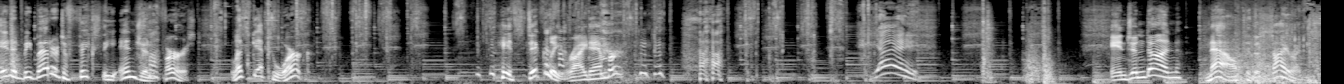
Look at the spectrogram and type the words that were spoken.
it'd be better to fix the engine first. Let's get to work. It's tickly, right, Amber? Yay! Engine done. Now to the sirens.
